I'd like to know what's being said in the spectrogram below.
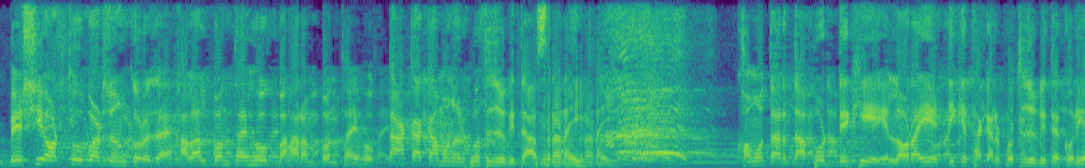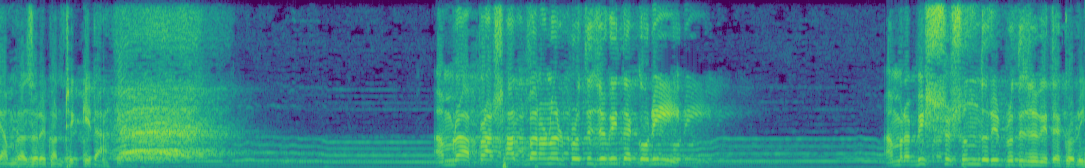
বেশি অর্থ উপার্জন করে যায়। হালাল পন্থায় হোক বা হারাম পন্থায় হোক, টাকা কামানোর প্রতিযোগিতা আসরা নাই? ক্ষমতার দাপট দেখিয়ে লড়াইয়ে টিকে থাকার প্রতিযোগিতা করি আমরা, জোরে কোন, ঠিক কিনা? আমরা প্রাসাদ বানানোর প্রতিযোগিতা করি। আমরা বিশ্ব সুন্দরী প্রতিযোগিতা করি।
